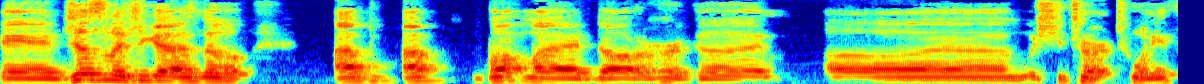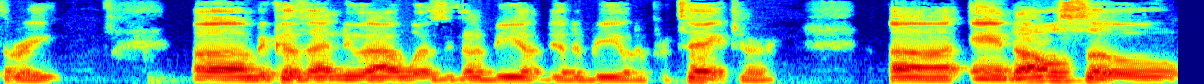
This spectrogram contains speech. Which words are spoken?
And just to let you guys know i, I bought my daughter her gun uh, when she turned 23 uh, because I knew I wasn't going to be up there to be able to protect her. Uh, and also,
